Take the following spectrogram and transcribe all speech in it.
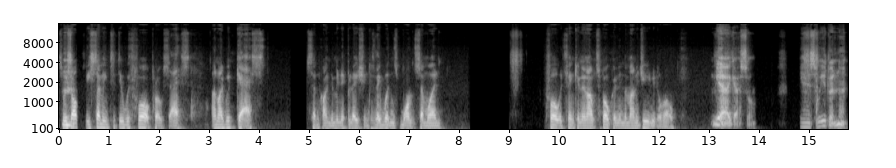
so it's Hmm. obviously something to do with thought process and i would guess some kind of manipulation because they wouldn't want someone forward thinking and outspoken in the managerial role Yeah, I guess so. Yeah, it's weird one, isn't it?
